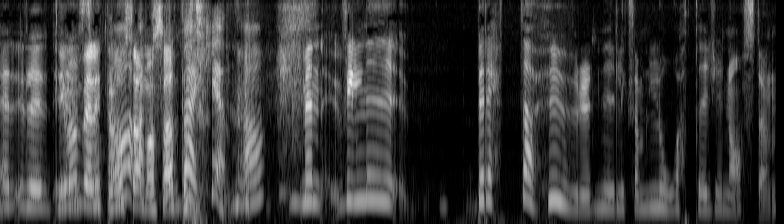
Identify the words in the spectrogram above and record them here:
Är- eller- Det är var så? väldigt bra Ja, sammanfattat. absolut, verkligen. Ja. Men vill ni berätta hur ni liksom låter Jane Austen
